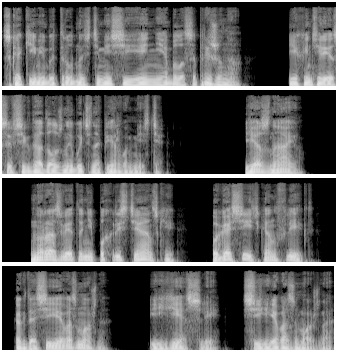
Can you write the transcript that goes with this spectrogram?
с какими бы трудностями сие не было сопряжено. Их интересы всегда должны быть на первом месте. Я знаю. Но разве это не по-христиански погасить конфликт, когда сие возможно? И если сие возможно.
